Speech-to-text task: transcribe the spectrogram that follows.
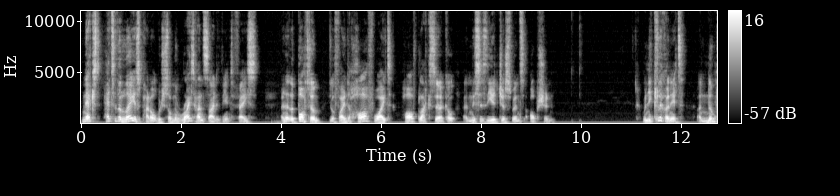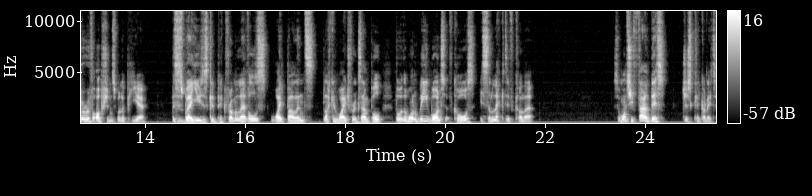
Next, head to the Layers panel, which is on the right hand side of the interface, and at the bottom, you'll find a half white, half black circle, and this is the Adjustments option. When you click on it, a number of options will appear. This is where users can pick from levels, white balance, black and white for example, but the one we want, of course, is selective colour. So once you've found this, just click on it.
